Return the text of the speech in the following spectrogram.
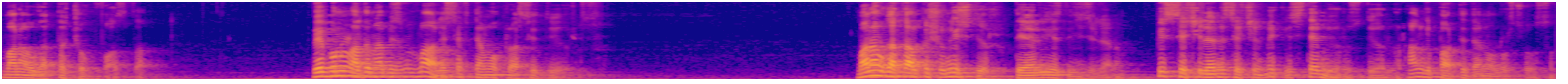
Manavgat'ta çok fazla. Ve bunun adına biz maalesef demokrasi diyoruz. Manavgat halkı şunu istiyor değerli izleyicilerim. Biz seçileni seçilmek istemiyoruz diyorlar. Hangi partiden olursa olsun.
